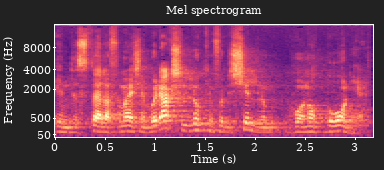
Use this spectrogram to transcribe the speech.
in the stellar formation, we're actually looking for the children who are not born yet.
